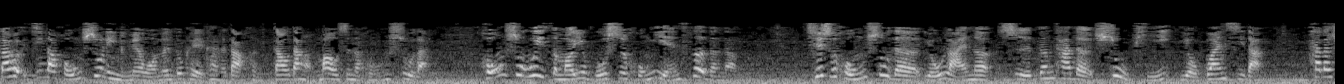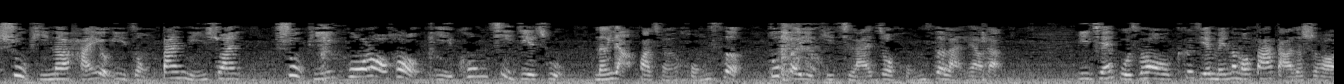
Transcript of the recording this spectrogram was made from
待会进到红树林里面，我们都可以看得到很高大、很茂盛的红树了。红树为什么又不是红颜色的呢？其实红树的由来呢，是跟它的树皮有关系的。它的树皮呢含有一种单宁酸，树皮剥落后与空气接触，能氧化成红色，都可以提起来做红色染料的。以前古时候科学没那么发达的时候，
